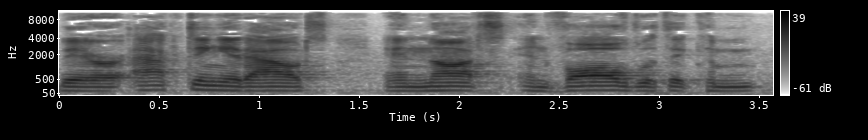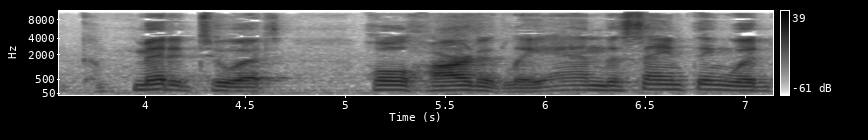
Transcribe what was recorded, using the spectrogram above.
They are acting it out and not involved with it, com- committed to it wholeheartedly. And the same thing would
